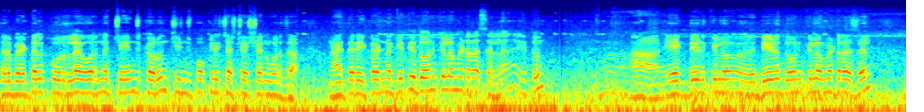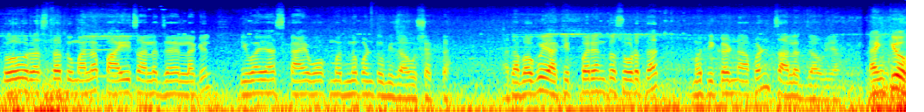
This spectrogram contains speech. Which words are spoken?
तर बेटल कुर्ल्यावरनं चेंज करून चिंचपोकलीच्या स्टेशनवर जा. नाहीतर इकडनं किती दोन किलोमीटर असेल ना इथून? हां एक दीड किलो दीड दोन किलोमीटर असेल. तो रस्ता तुम्हाला पायी चालत जायला लागेल किंवा या स्काय वॉकमधनं पण तुम्ही जाऊ शकता. आता बघूया कितपर्यंत सोडतात मग तिकडनं आपण चालत जाऊया. थँक्यू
